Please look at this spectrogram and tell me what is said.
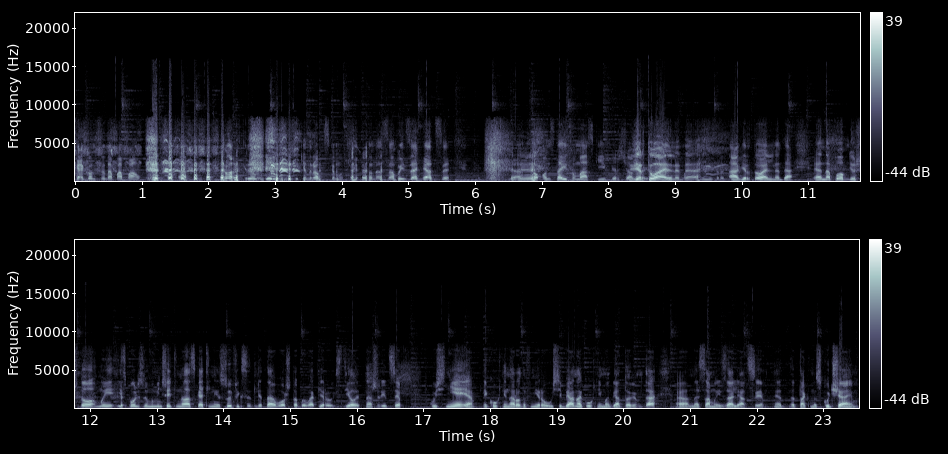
Как он сюда попал? Кто открыл дверь Кедровскому на самоизоляции? Да, Но он стоит в маске и в перчатках. Виртуально, Поэтому- А, виртуально, да. Э, Напомню, что мы используем уменьшительно-ласкательные суффиксы для того, чтобы, во-первых, сделать наш рецепт вкуснее. И кухни народов мира у себя на кухне мы готовим, да, э, на самоизоляции. Э, Так мы скучаем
